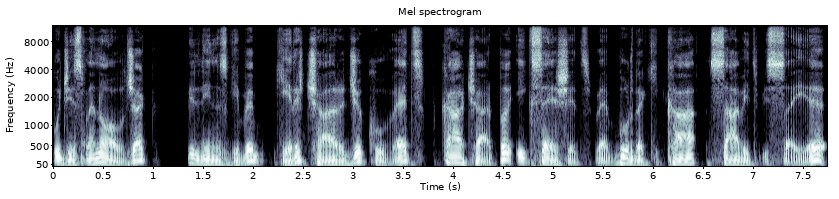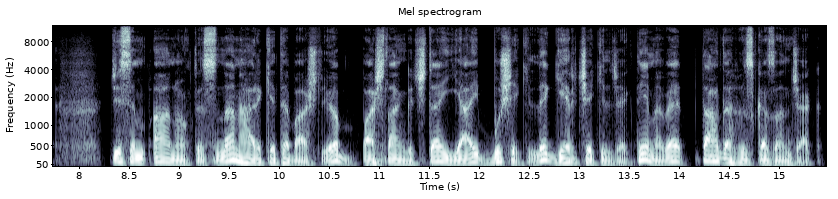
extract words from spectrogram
bu cisme ne olacak? Bildiğiniz gibi geri çağrıcı kuvvet k çarpı x'e eşit ve buradaki k sabit bir sayı. Cisim A noktasından harekete başlıyor. Başlangıçta yay bu şekilde geri çekilecek değil mi? Ve daha da hız kazanacak.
